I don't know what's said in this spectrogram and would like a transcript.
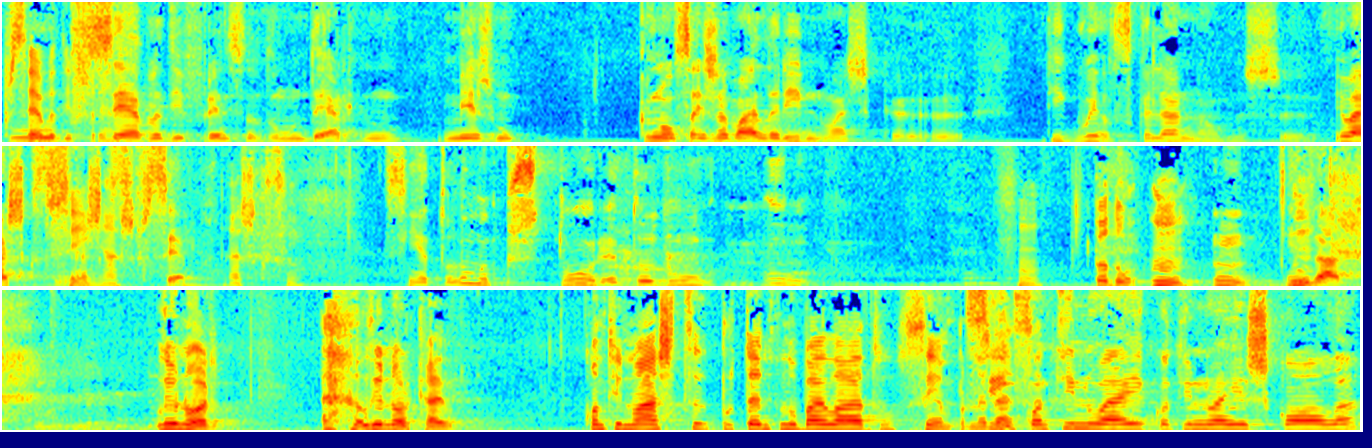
percebe a diferença, percebe a diferença do moderno, mesmo que não seja bailarino. Acho que. Digo eu, se calhar não, mas eh, eu acho que sim, sim acho, acho que se percebe. Sim, acho que sim. Sim, é toda uma postura, todo um. Hum. Hum, todo um. Hum. hum exato. Leonor, Leonor Keil, Continuaste, portanto, no bailado, sempre, na Sim, dança? Sim, continuei, continuei a escola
